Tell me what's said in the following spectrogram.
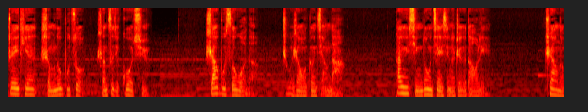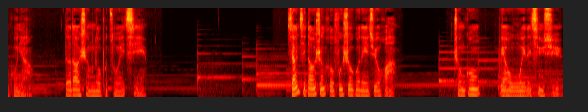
这一天什么都不做，让自己过去。杀不死我的，只会让我更强大。他用行动践行了这个道理。这样的姑娘，得到什么都不足为奇。想起稻盛和夫说过的一句话：“成功不要无谓的情绪。”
